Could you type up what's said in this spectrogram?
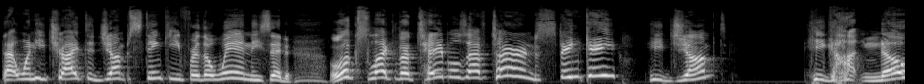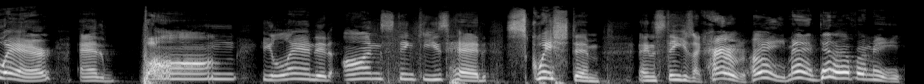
that when he tried to jump Stinky for the win, he said, Looks like the tables have turned, Stinky. He jumped he got no air and bong! He landed on Stinky's head, squished him, and Stinky's like, Hey, hey, man, get over me.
